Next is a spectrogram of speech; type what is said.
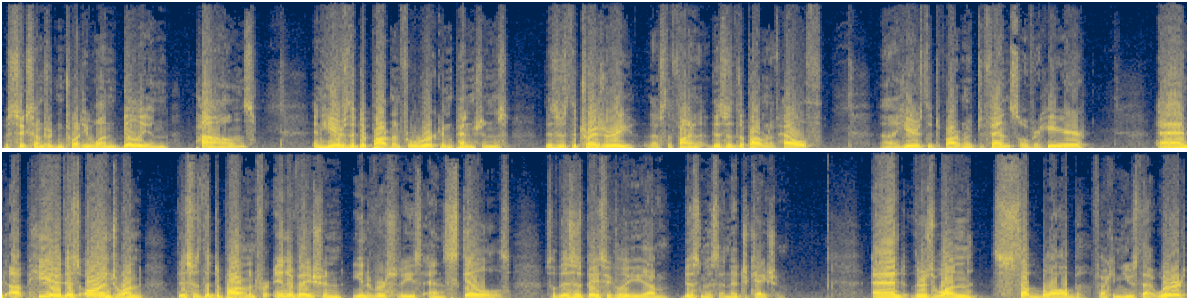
was 621 billion pounds. And here's the Department for Work and Pensions. This is the Treasury. That's the fin- This is the Department of Health. Uh, here's the Department of Defense over here. And up here, this orange one, this is the Department for Innovation, Universities, and Skills. So this is basically um, business and education. And there's one subblob, if I can use that word,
